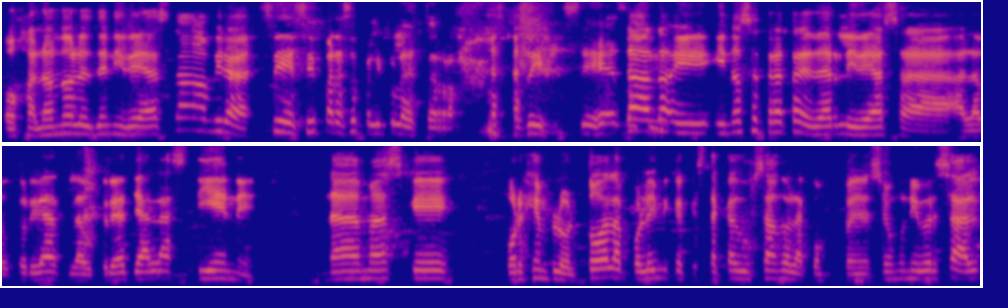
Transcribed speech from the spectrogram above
Ojalá no les den ideas. No, mira. Sí, sí, parece película de terror. Sí, sí, no, no, y, no se trata de darle ideas a la autoridad. La autoridad ya las tiene. Nada más que por ejemplo, toda la polémica que está causando la compensación universal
